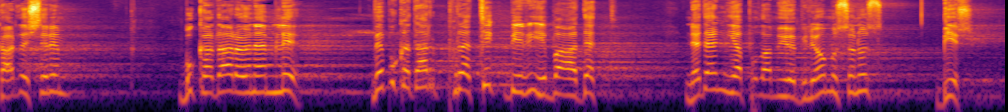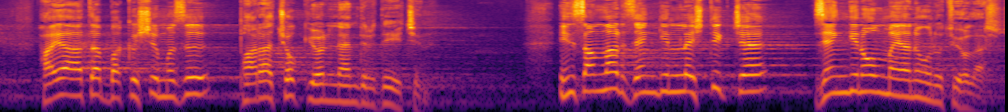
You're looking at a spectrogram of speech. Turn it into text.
Kardeşlerim, bu kadar önemli ve bu kadar pratik bir ibadet neden yapılamıyor biliyor musunuz? Bir, hayata bakışımızı para çok yönlendirdiği için. İnsanlar zenginleştikçe zengin olmayanı unutuyorlar.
